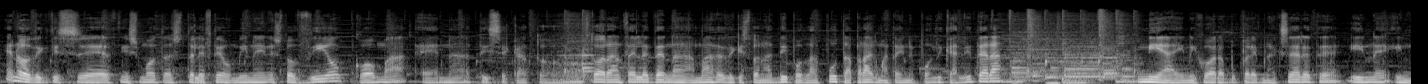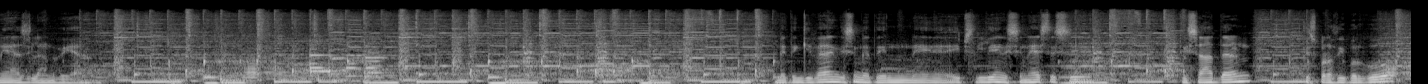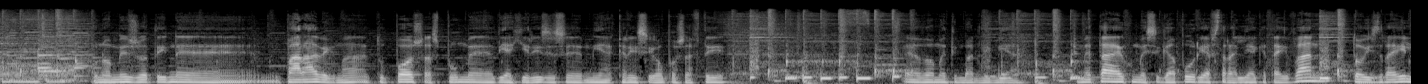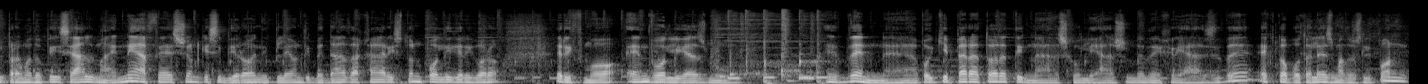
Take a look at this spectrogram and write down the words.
ενώ ο δείκτης εθνισμότητας του τελευταίου μήνα είναι στο 2,1%. Τώρα αν θέλετε να μάθετε και στον αντίποδα που τα πράγματα είναι πολύ καλύτερα, μία είναι η χώρα που πρέπει να ξέρετε, είναι η Νέα Ζηλανδία. Με την κυβέρνηση, με την ε, υψηλή συνέστηση της Άντερν, της Πρωθυπουργού, που νομίζω ότι είναι παράδειγμα του πώς ας πούμε διαχειρίζεσαι μια κρίση όπως αυτή εδώ με την πανδημία. Μετά έχουμε Σιγκαπούρη, Αυστραλία και Ταϊβάν. Το Ισραήλ πραγματοποίησε άλμα 9 θέσεων και συμπληρώνει πλέον την πεντάδα χάρη στον πολύ γρήγορο ρυθμό εμβολιασμού. Ε, δεν, ε, από εκεί πέρα τώρα τι να σχολιάσουμε, δεν χρειάζεται. Εκ του αποτελέσματος λοιπόν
